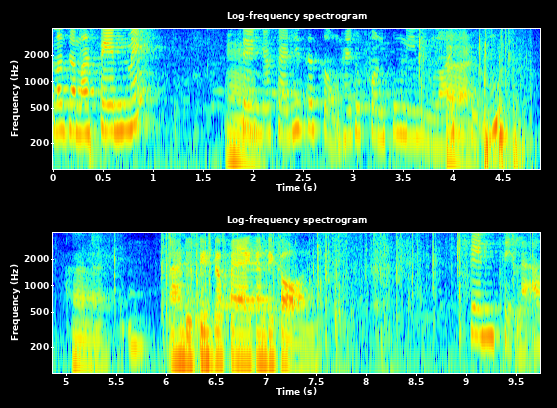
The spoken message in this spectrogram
เราจะมาเซ็นไหมอืมเซ็นกาแฟที่จะส่งให้ทุกคนพรุ่งนี้หนึ่งร้อยใช่ถุงใช่อะเดี๋ยวเซ็นกาแฟกันไปก่อน เซ็นเสร็จแล้วเอา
